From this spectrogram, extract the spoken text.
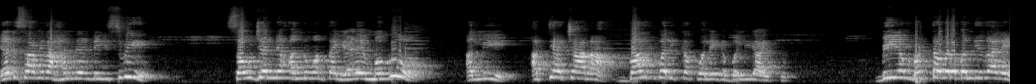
ಎರಡ್ ಸಾವಿರದ ಹನ್ನೆರಡು ಇಸ್ವಿ ಸೌಜನ್ಯ ಅನ್ನುವಂತ ಎಳೆ ಮಗು ಅಲ್ಲಿ ಅತ್ಯಾಚಾರ, ಬರ್ಬರಿಕ ಕೊಲೆಗೆ ಬಲಿಯಾಯಿತು. ಬಿ ಎಂ ಭಟ್ ಅವರು ಬಂದಿದ್ದಾರೆ.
